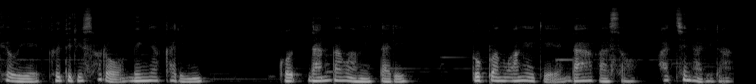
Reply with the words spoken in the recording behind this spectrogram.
해 후에 그들이 서로 맹약하리니 곧 남방 왕의 딸이 북방 왕에게 나아가서 화친하리라.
